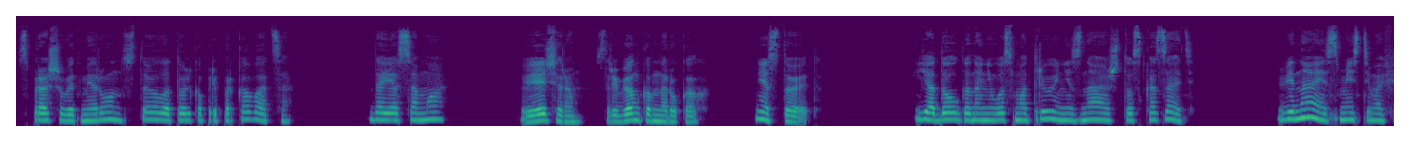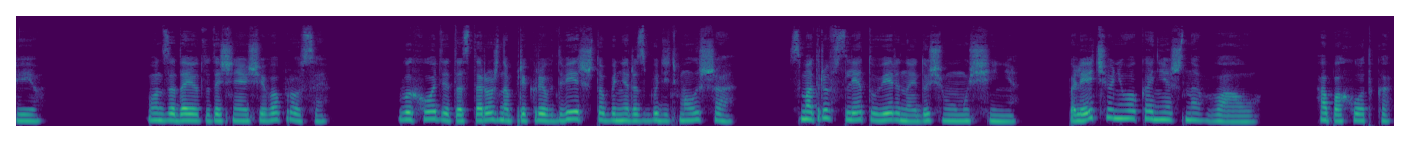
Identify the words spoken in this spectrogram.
Спрашивает Мирон, стоило только припарковаться. «Да я сама...» «Вечером, с ребенком на руках. Не стоит». Я долго на него смотрю и не знаю, что сказать. Вина и смесь Тимофею. Он задает уточняющие вопросы. Выходит, осторожно прикрыв дверь, чтобы не разбудить малыша. Смотрю вслед уверенно идущему мужчине. Плечи у него, конечно, вау. А походка,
